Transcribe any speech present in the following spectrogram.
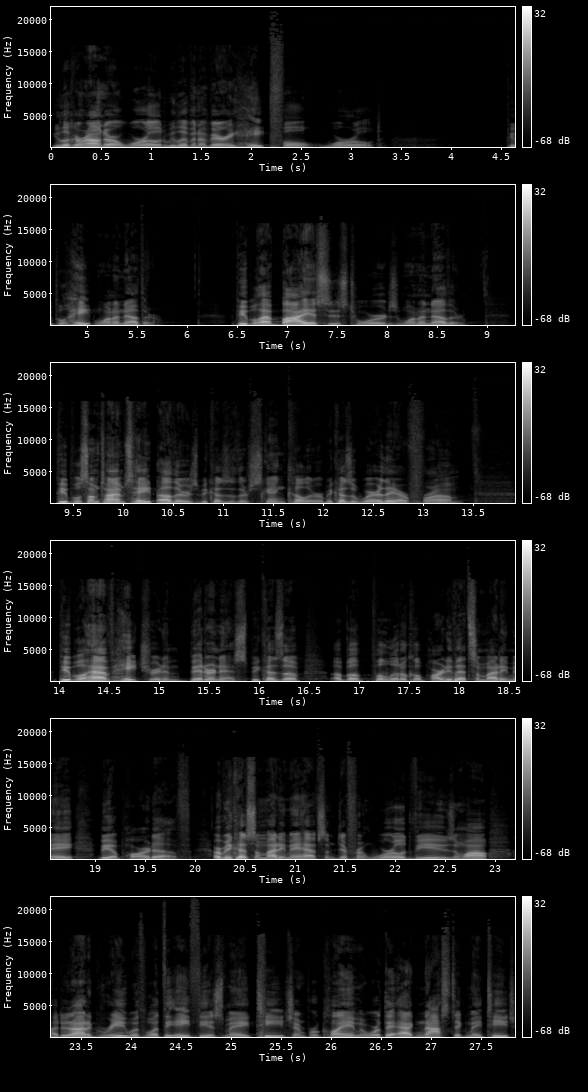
You look around our world, we live in a very hateful world. People hate one another. People have biases towards one another. People sometimes hate others because of their skin color or because of where they are from. People have hatred and bitterness because of, a political party that somebody may be a part of or because somebody may have some different worldviews. And while I do not agree with what the atheist may teach and proclaim, or what the agnostic may teach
